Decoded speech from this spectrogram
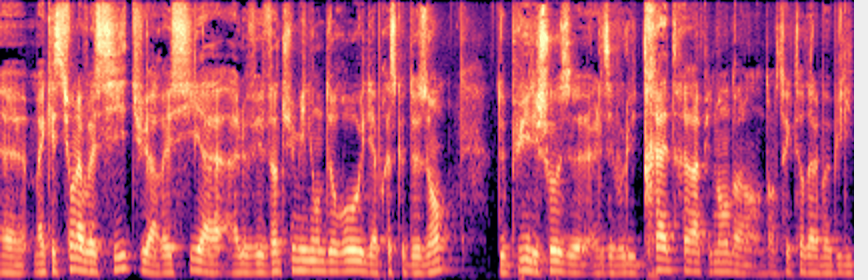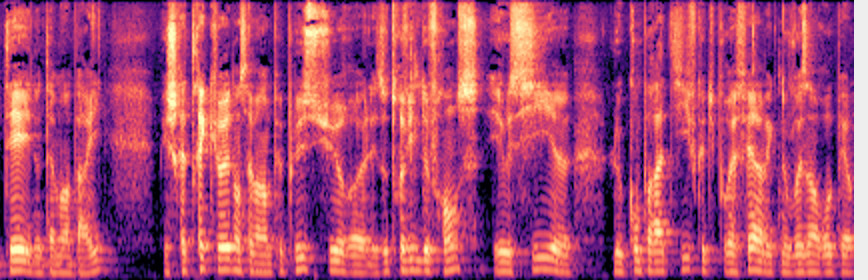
Euh, ma question la voici, tu as réussi à, à lever 28 millions d'euros il y a presque deux ans. Depuis, les choses, elles évoluent très très rapidement dans, dans le secteur de la mobilité et notamment à Paris. Mais je serais très curieux d'en savoir un peu plus sur euh, les autres villes de France et aussi euh, le comparatif que tu pourrais faire avec nos voisins européens.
